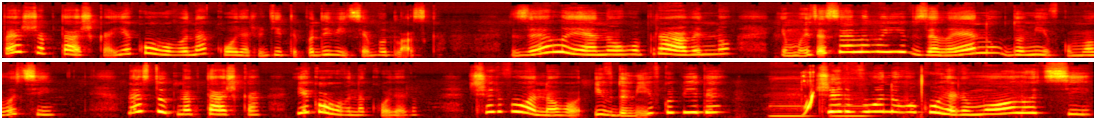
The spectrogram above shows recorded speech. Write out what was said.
Перша пташка, якого вона кольору? Діти, подивіться, будь ласка. Зеленого, правильно. І ми заселимо її в зелену домівку. Молодці. Наступна пташка, якого вона кольору? Червоного. І в домівку піде. Червоного кольору, молодці.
